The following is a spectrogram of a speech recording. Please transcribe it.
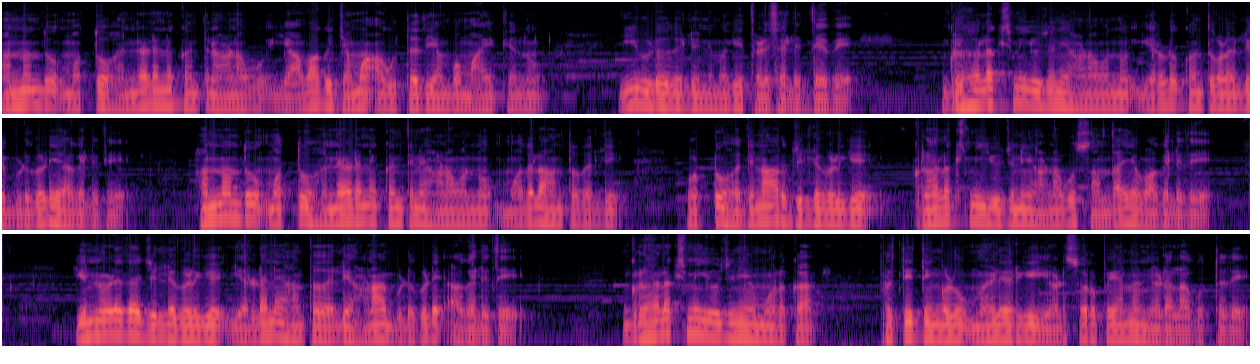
ಹನ್ನೊಂದು ಮತ್ತು ಹನ್ನೆರಡನೇ ಕಂತಿನ ಹಣವು ಯಾವಾಗ ಜಮಾ ಆಗುತ್ತದೆ ಎಂಬ ಮಾಹಿತಿಯನ್ನು ಈ ವಿಡಿಯೋದಲ್ಲಿ ನಿಮಗೆ ತಿಳಿಸಲಿದ್ದೇವೆ. ಗೃಹಲಕ್ಷ್ಮಿ ಯೋಜನೆ ಹಣವನ್ನು ಎರಡು ಕಂತುಗಳಲ್ಲಿ ಬಿಡುಗಡೆಯಾಗಲಿದೆ. ಹನ್ನೊಂದು ಮತ್ತು ಹನ್ನೆರಡನೇ ಕಂತಿನ ಹಣವನ್ನು ಮೊದಲ ಹಂತದಲ್ಲಿ ಒಟ್ಟು ಹದಿನಾರು ಜಿಲ್ಲೆಗಳಿಗೆ ಗೃಹಲಕ್ಷ್ಮಿ ಯೋಜನೆಯ ಹಣವು ಸಂದಾಯವಾಗಲಿದೆ. ಇನ್ನುಳಿದ ಜಿಲ್ಲೆಗಳಿಗೆ ಎರಡನೇ ಹಂತದಲ್ಲಿ ಹಣ ಬಿಡುಗಡೆ ಆಗಲಿದೆ. ಗೃಹಲಕ್ಷ್ಮಿ ಯೋಜನೆಯ ಮೂಲಕ ಪ್ರತಿ ತಿಂಗಳು ಮಹಿಳೆಯರಿಗೆ ಎರಡು ಸಾವಿರ ರೂಪಾಯಿಯನ್ನು ನೀಡಲಾಗುತ್ತದೆ.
